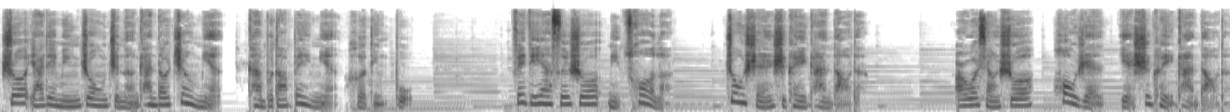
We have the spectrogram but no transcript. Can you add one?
说雅典民众只能看到正面，看不到背面和顶部。菲迪亚斯说：“你错了。”众神是可以看到的，而我想说，后人也是可以看到的。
